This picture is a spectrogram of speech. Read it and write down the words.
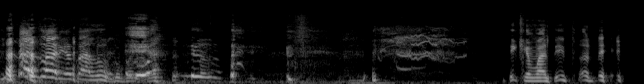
Nazario está loco. allá. Y qué maldito negro.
